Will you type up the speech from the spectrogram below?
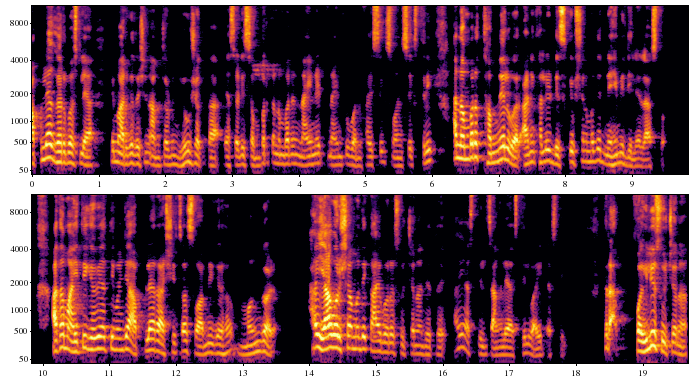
आपल्या घर बसल्या हे मार्गदर्शन आमच्याकडून घेऊ शकता. यासाठी संपर्क नंबर आहे nine eight nine two one five six one six three. हा नंबर थंबनेलवर आणि खाली डिस्क्रिप्शनमध्ये नेहमी दिलेला असतो. आता माहिती घेऊया ती म्हणजे आपल्या राशीचा स्वामी ग्रह मंगळ. हा या वर्षामध्ये काय बरं सूचना देतोय? काही असतील चांगले असतील वाईट असतील. तर पहिली सूचना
